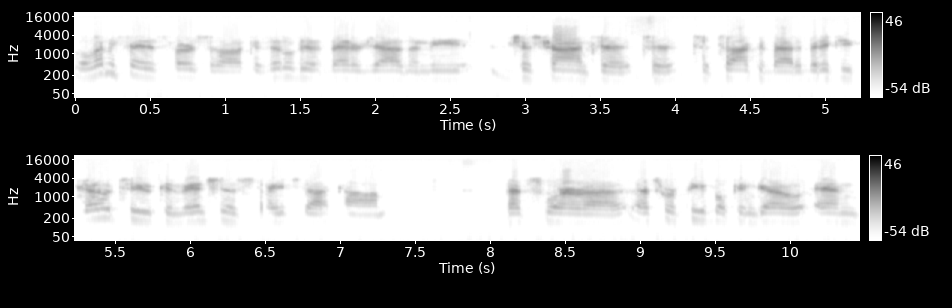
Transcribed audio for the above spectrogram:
well, let me say this first of all, because it'll do a better job than me just trying to, to, to talk about it. But if you go to conventionofstates.com, that's where uh, that's where people can go and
